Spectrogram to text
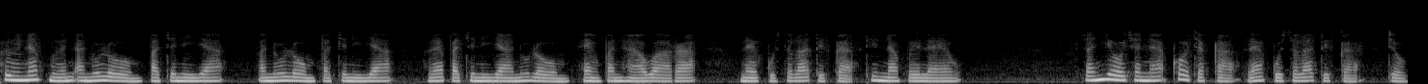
พึงนับเหมือนอนุโลม ปัจจนิยะ อนุโลม ปัจจนิยะ และปัจจนิยานุโลม แห่งปัญหาวาระ ในกุศลติกะที่นับไว้แล้ว สัญโยชนะโคจกะและกุศลติกะจบ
